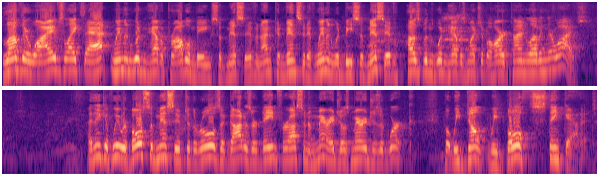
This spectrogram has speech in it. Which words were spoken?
love their wives like that, women wouldn't have a problem being submissive. And I'm convinced that if women would be submissive, husbands wouldn't have as much of a hard time loving their wives. I think if we were both submissive to the roles that God has ordained for us in a marriage, those marriages would work. But we don't. We both stink at it.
